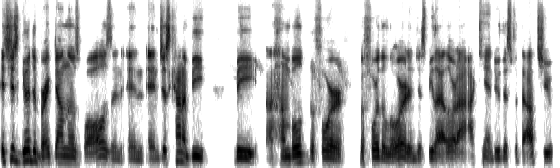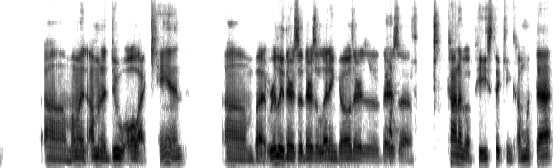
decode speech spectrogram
it's just good to break down those walls and and and just kind of be be uh, humbled before before the lord and just be like lord i, I can't do this without you um i'm gonna i'm gonna do all i can um but really there's a there's a letting go. There's a there's a kind of a piece that can come with that.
